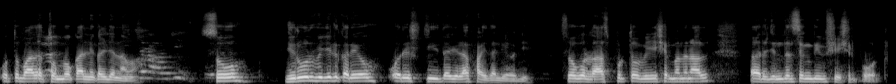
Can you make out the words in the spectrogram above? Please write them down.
ਉਸ ਤੋਂ ਬਾਅਦ ਇੱਥੋਂ ਮੌਕਾ ਨਿਕਲ ਜਾਣਾ ਵਾ। ਸੋ ਜਰੂਰ ਵਿਜ਼ਿਟ ਕਰਿਓ ਔਰ ਇਸ ਚੀਜ਼ ਦਾ ਜਿਹੜਾ ਫਾਇਦਾ ਲਿਓ ਜੀ। ਸੋ ਗੁਰਦਾਸਪੁਰ ਤੋਂ ਵਿਜੇ ਸ਼ਰਮਾ ਦੇ ਨਾਲ ਰਜਿੰਦਰ ਸਿੰਘ ਦੀ ਵਿਸ਼ੇਸ਼ ਰਿਪੋਰਟ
